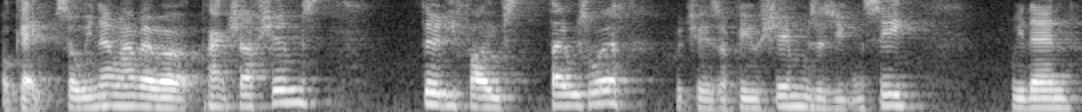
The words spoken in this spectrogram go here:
Okay, so we now have our crankshaft shims, 35 thous worth, which is a few shims as you can see. We then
